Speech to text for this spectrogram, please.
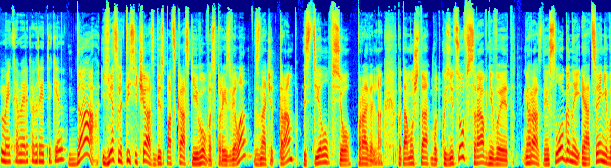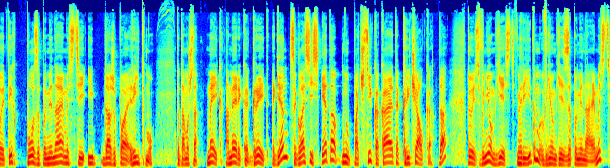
Make America Great Again? Да, если ты сейчас без подсказки его воспроизвела, значит Трамп сделал все правильно. Потому что вот Кузнецов сравнивает разные слоганы и оценивает их по запоминаемости и даже по ритму. Потому что Make America Great Again, согласись, это ну, почти какая-то кричалка, да? То есть в нем есть ритм, в нем есть запоминаемость.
